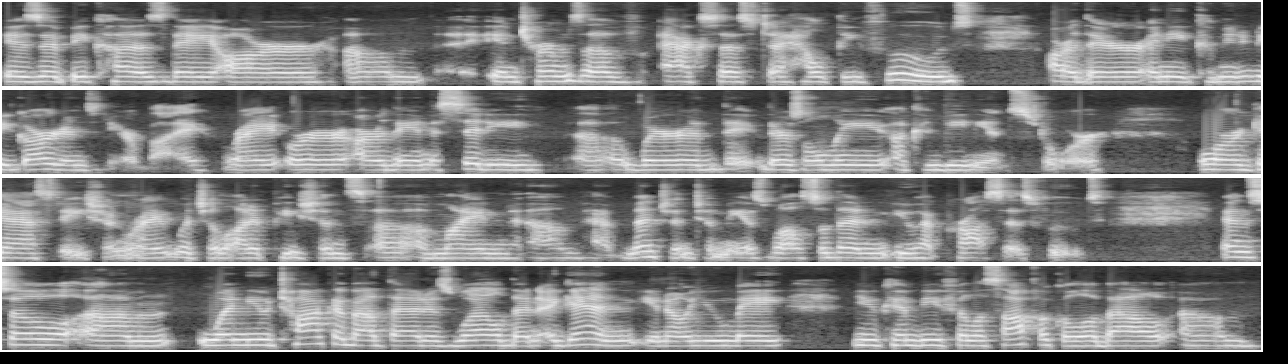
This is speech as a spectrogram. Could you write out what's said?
is it because they are, um, in terms of access to healthy foods, are there any community gardens nearby, right? Or are they in a city uh, where they, there's only a convenience store? or a gas station, right? Which a lot of patients uh, of mine um, have mentioned to me as well. So then you have processed foods. And so um, when you talk about that as well, then again, you know, you may you can be philosophical about um,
